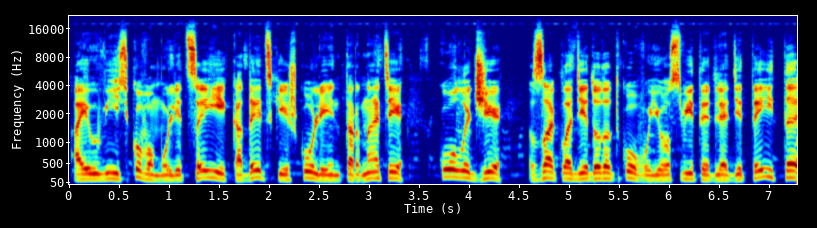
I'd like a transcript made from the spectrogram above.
а й у військовому ліцеї, кадетській школі, інтернаті, коледжі, закладі додаткової освіти для дітей та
